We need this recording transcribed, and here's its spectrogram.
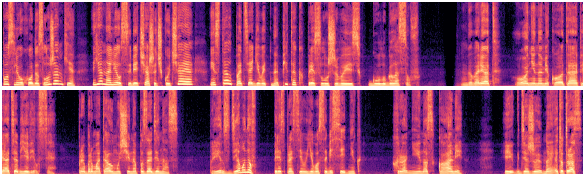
После ухода служанки я налил себе чашечку чая и стал подтягивать напиток, прислушиваясь к гулу голосов. «Говорят, Онина Микота опять объявился», — пробормотал мужчина позади нас. «Принц демонов?» — переспросил его собеседник. «Храни нас, Ками. И где же на этот раз?»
